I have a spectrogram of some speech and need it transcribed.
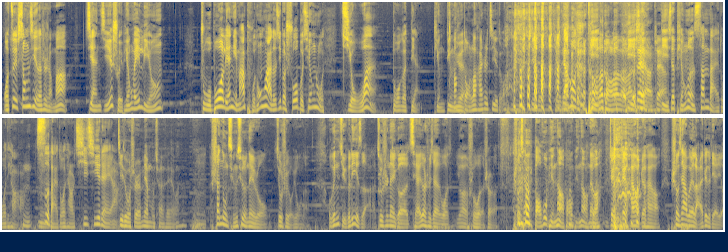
我最生气的是什么？剪辑水平为零，主播连你妈普通话都鸡巴说不清楚，九万多个点顶订阅，啊懂了还是嫉妒？嫉 妒然后底 懂了懂了懂了，底这样这样，下底下评论三百多条，嗯四百多条，七七这样。嫉妒是面目全非，我操！嗯，煽动情绪的内容就是有用的。我给你举个例子啊，就是那个前一段时间我又要说我的事儿了，剩 下保护频道，保护频道，没有哥，这个这个还好，这个还好。盛夏未来这个电影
